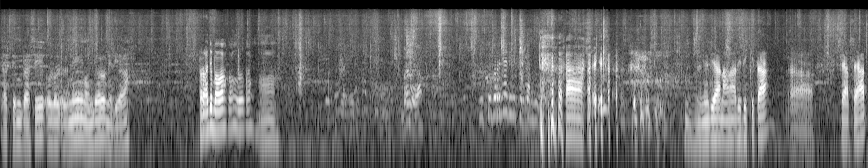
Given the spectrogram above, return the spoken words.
yatim basi ulul ilmi monjol nih dia taruh aja bawah kang dulu kan oh. ya. Youtubernya di Hmm, ini dia anak-anak didik kita. Eh, sehat-sehat.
